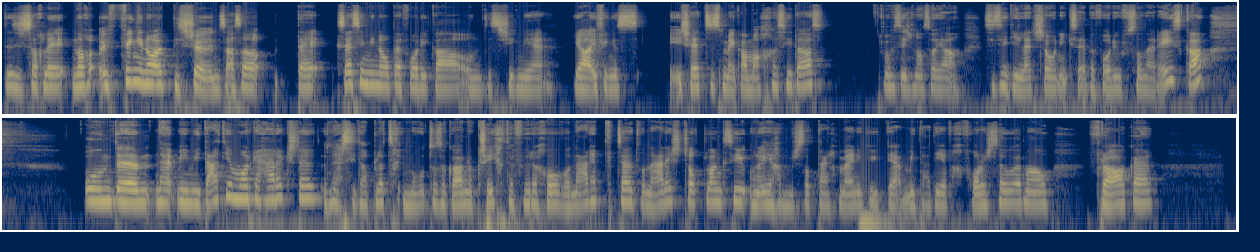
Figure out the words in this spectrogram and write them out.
das ist so ein bisschen, noch, ich finde noch etwas Schönes. Also, da sehe ich mich noch, bevor ich gehe und es ist irgendwie, ja, ich finde es, ich schätze es mega, machen sie das. Und es ist noch so, ja, sie sind die letzte, die ich habe, bevor ich auf so eine Reise gehe. Und ähm, dann hat mich mein Daddy am Morgen hergestellt und dann sind da plötzlich im Auto sogar noch Geschichten vorgekommen, die er hat erzählt, wo er in Schottland war. Und ich habe mir so gedacht, meine Güte, ich mein Daddy einfach vorher so mal fragen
